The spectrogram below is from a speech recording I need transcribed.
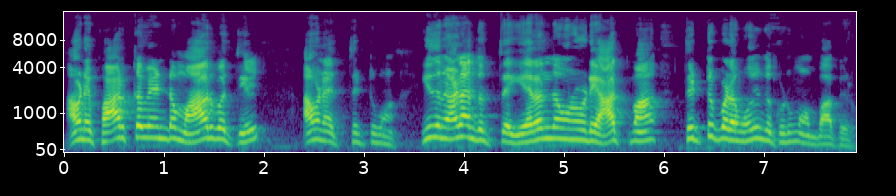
அவனை பார்க்க வேண்டும் ஆர்வத்தில் அவனை திட்டுவான். இதனால் அந்த த- இறந்தவனுடைய ஆத்மா திட்டுப்படும் போது இந்த குடும்பம் அம்பா பெறும்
